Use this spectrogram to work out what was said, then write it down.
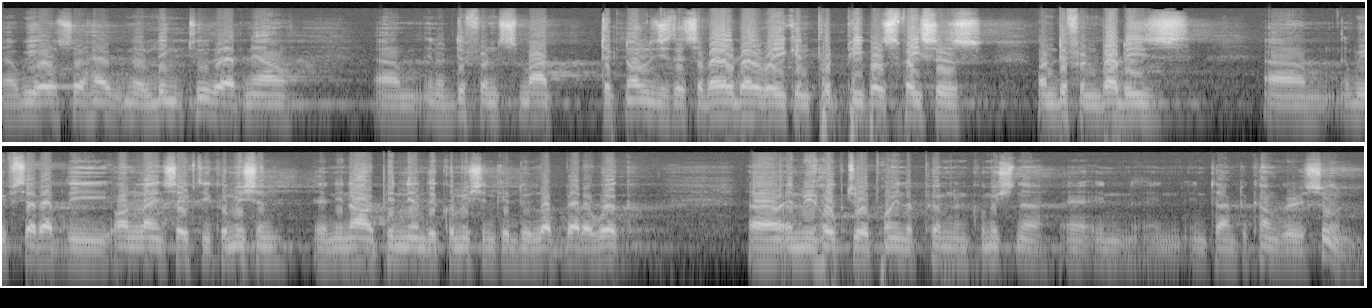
Uh, we also have, you know, linked to that now, um, you know, different smart technologies that's available where you can put people's faces on different bodies, um, we've set up the Online Safety Commission, and in our opinion, the Commission can do a lot better work. Uh, and we hope to appoint a permanent commissioner uh, in, in, in, time to come very soon.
